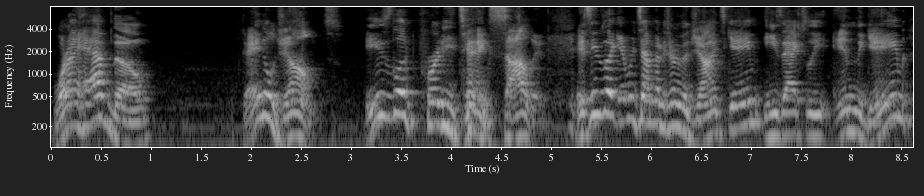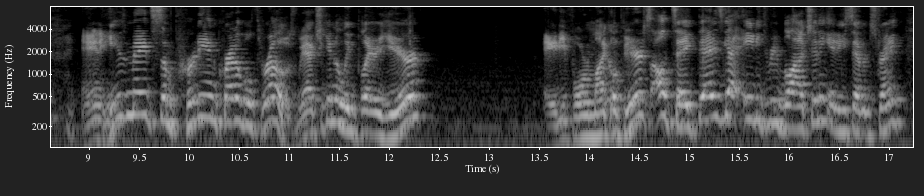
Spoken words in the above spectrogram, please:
What I have, though, Daniel Jones he's looked pretty dang solid. It seems like every time that I turn on the Giants game, he's actually in the game, and he's made some pretty incredible throws. We actually get a league player here. 84 Michael Pierce, I'll take that. He's got 83 block hitting, 87 strength.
